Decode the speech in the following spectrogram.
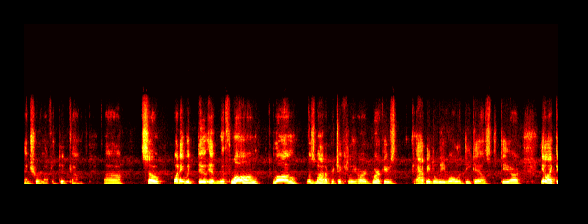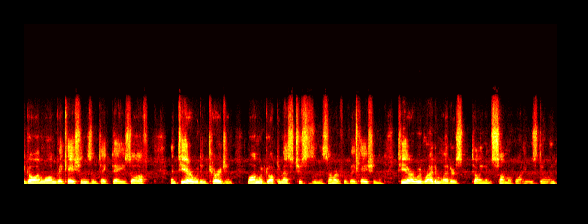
And sure enough, it did come. Uh, so what he would do it with Long, Long was not a particularly hard worker. He was happy to leave all the details to TR. He liked to go on long vacations and take days off, and TR would encourage him. Long would go up to Massachusetts in the summer for vacation. TR would write him letters telling him some of what he was doing.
